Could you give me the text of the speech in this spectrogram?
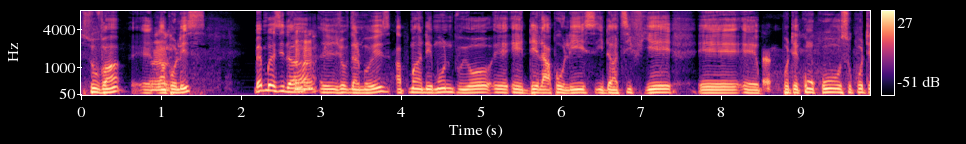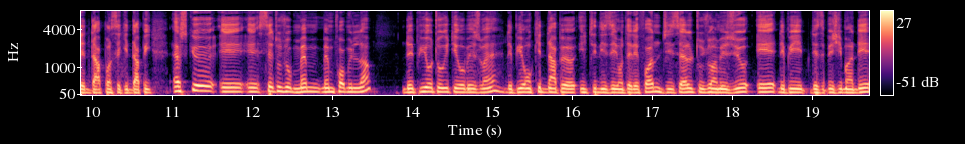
souvent mm. la police même président, mm -hmm. Jovenel Moïse, a demandé gens pour aider la police, identifier et, et des concours sur côté kidnapping. Est-ce que c'est toujours même même formule là? Depuis autorité au besoin, depuis on kidnappeur utiliser un téléphone, Gisèle toujours en mesure et depuis des EPJ demandé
